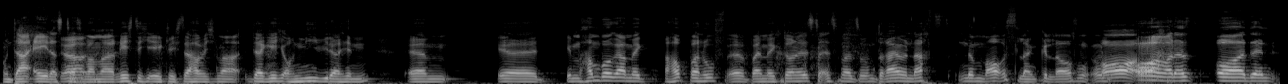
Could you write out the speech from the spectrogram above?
und da, ey, das, das Ja. war mal richtig eklig. Da habe ich mal, da gehe ich auch nie wieder hin. Ähm, äh, Im Hamburger Mac Hauptbahnhof äh, bei McDonalds, da ist mal so um 3 Uhr nachts eine Maus lang gelaufen. Und, oh. Oh. war das, Oh, denn,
